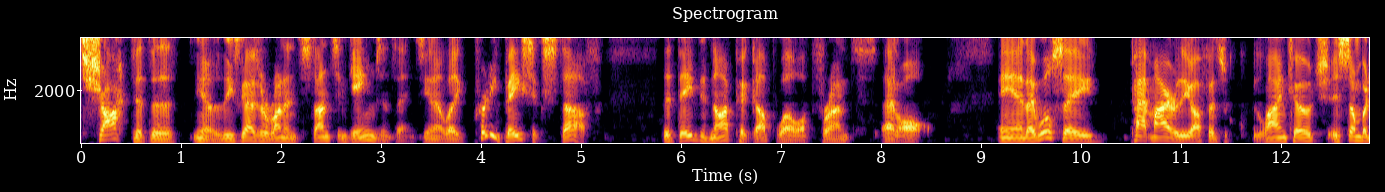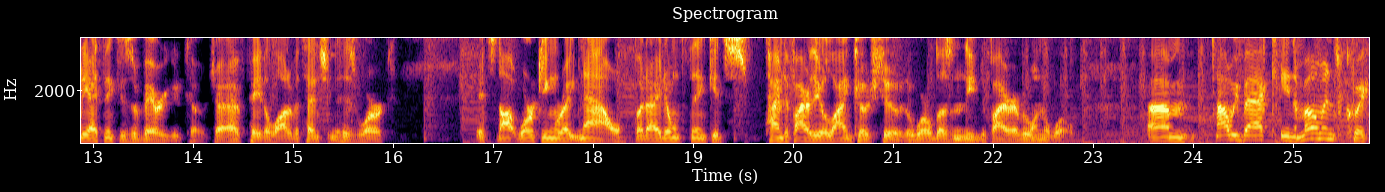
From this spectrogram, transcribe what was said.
shocked that the, you know, these guys are running stunts and games and things, you know, like pretty basic stuff that they did not pick up well up front at all. And I will say, Pat Meyer, the offensive line coach, is somebody I think is a very good coach. I've paid a lot of attention to his work. It's not working right now, but I don't think it's time to fire the O line coach, too. The world doesn't need to fire everyone in the world. Um, I'll be back in a moment. Quick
